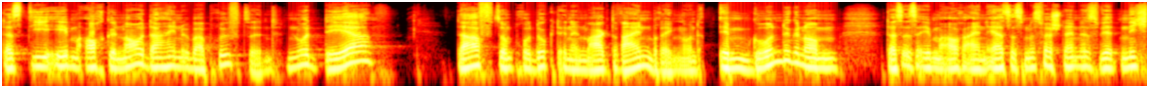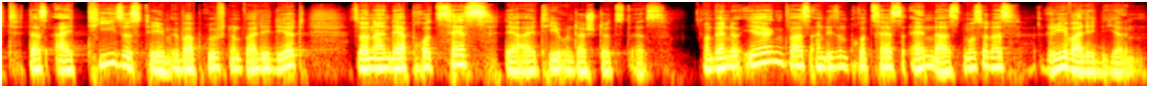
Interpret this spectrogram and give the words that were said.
dass die eben auch genau dahin überprüft sind. Nur der darf so ein Produkt in den Markt reinbringen. Und im Grunde genommen, das ist eben auch ein erstes Missverständnis, wird nicht das IT-System überprüft und validiert, sondern der Prozess der IT unterstützt ist. Und wenn du irgendwas an diesem Prozess änderst, musst du das revalidieren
